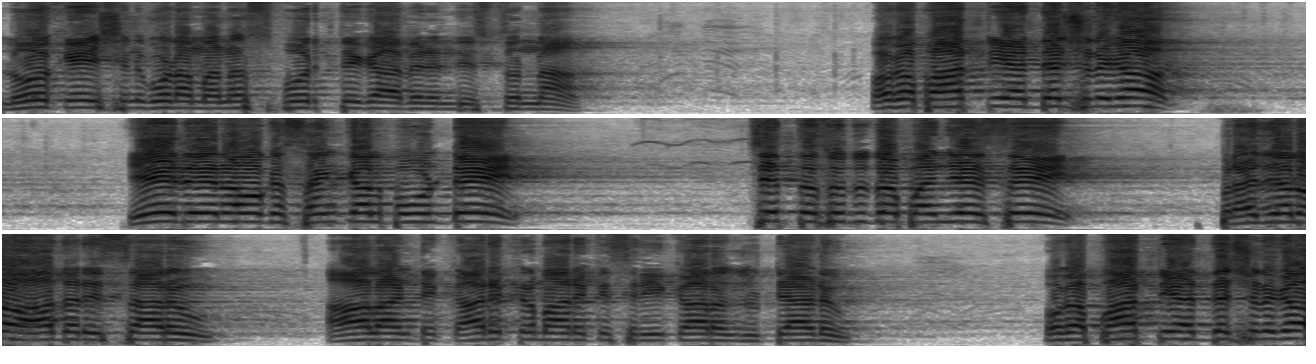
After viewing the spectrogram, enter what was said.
లోకేష్ని కూడా మనస్ఫూర్తిగా అభినందిస్తున్నా. ఒక పార్టీ అధ్యక్షుడిగా ఏదైనా ఒక సంకల్పం ఉంటే చిత్తశుద్ధితో పనిచేస్తే ప్రజలు ఆదరిస్తారు. అలాంటి కార్యక్రమానికి శ్రీకారం చుట్టాడు. ఒక పార్టీ అధ్యక్షుడిగా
